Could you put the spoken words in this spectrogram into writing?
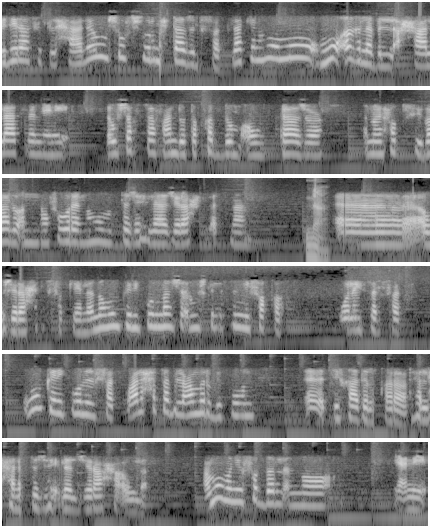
بدراسة الحالة وشوف شو محتاج الفك لكن هو مو مو أغلب الحالات يعني لو شخص شاف عنده تقدم أو تراجع أنه يحط في باله أنه فورا أنه هو متجه لجراحة الأسنان. نعم. آه، أو جراحة الفكين لأنه ممكن يكون منشأ المشكلة سني فقط وليس الفك. وممكن يكون الفك وعلى حسب العمر بيكون آه، اتخاذ القرار هل حنتجه إلى الجراحة أو لا. عموما يفضل أنه يعني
